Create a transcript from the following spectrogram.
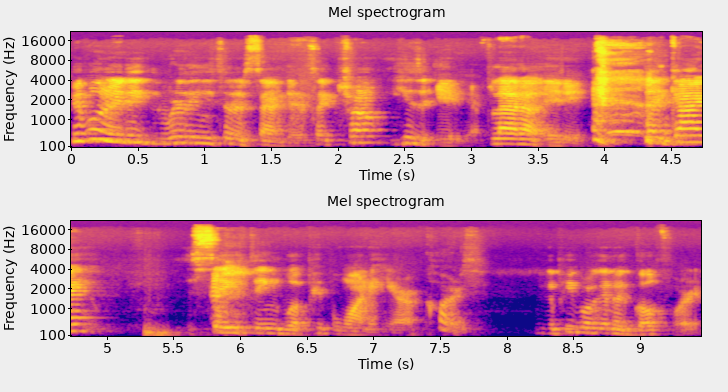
People really, really need to understand this. Like Trump, he's an idiot, flat out idiot. that guy say things what people want to hear. Of course, the people are gonna go for it.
